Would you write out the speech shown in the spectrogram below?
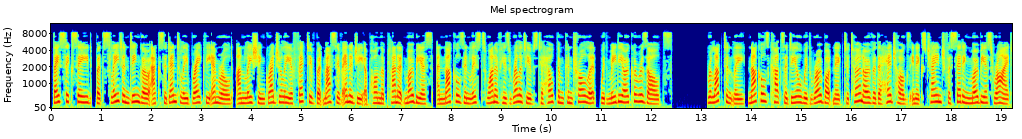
They succeed, but Sleet and Dingo accidentally break the emerald, unleashing gradually effective but massive energy upon the planet Mobius, and Knuckles enlists one of his relatives to help them control it, with mediocre results. Reluctantly, Knuckles cuts a deal with Robotnik to turn over the hedgehogs in exchange for setting Mobius right.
